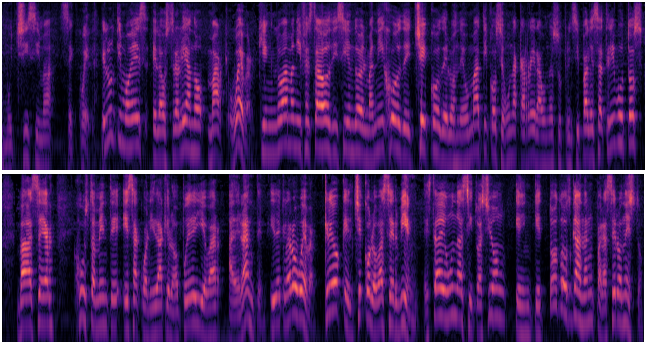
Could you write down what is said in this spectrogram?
muchísima secuela. El último es el australiano Mark Webber, quien lo ha manifestado diciendo el manejo de Checo de los neumáticos en una carrera, uno de sus principales atributos, va a ser justamente esa cualidad que lo puede llevar adelante. Y declaró Weber, creo que el checo lo va a hacer bien. Está en una situación en que todos ganan, para ser honesto.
